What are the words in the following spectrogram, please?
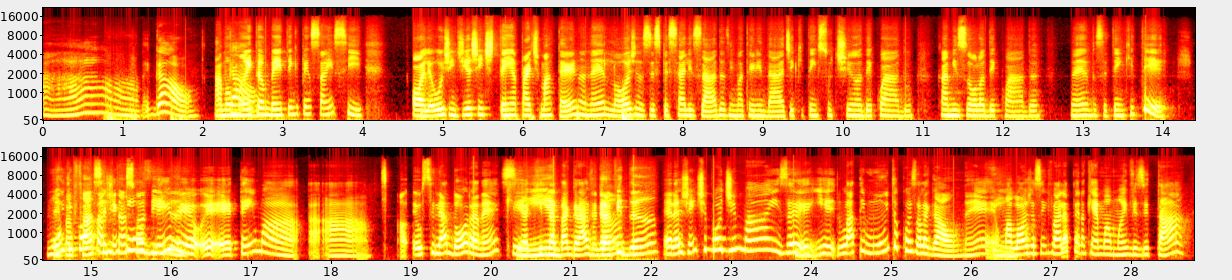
Ah, legal. A legal. mamãe também tem que pensar em si. Olha, hoje em dia a gente tem a parte materna, né? Lojas especializadas em maternidade que tem sutiã adequado, camisola adequada né? Você tem que ter. Né, Muito né, importante. Facilitar Inclusive, a sua vida. É, é, tem uma a, a, auxiliadora, né? Que Sim, é aqui da, da grávida. A gravidã. Ela é gente boa demais. É, e lá tem muita coisa legal, né? Sim. É uma loja assim que vale a pena quem é mamãe visitar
